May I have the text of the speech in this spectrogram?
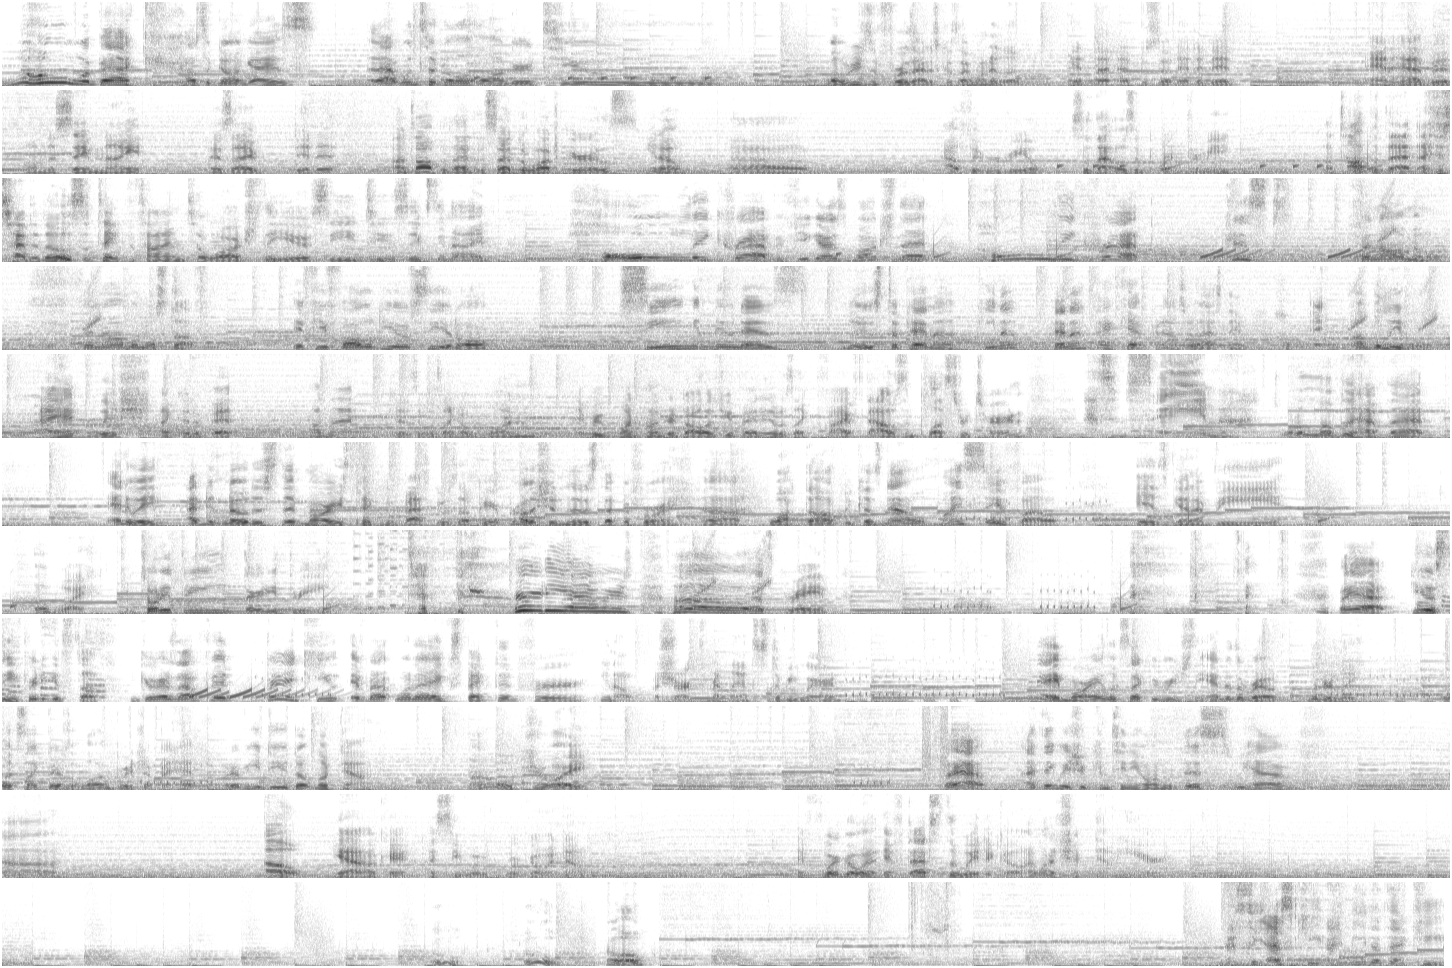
Woohoo! We're back. How's it going, guys? That one took a lot longer to. Well, the reason for that is because I wanted to get that episode edited and have it on the same night as I did it. On top of that, I decided to watch Gura's, you know, uh, outfit reveal. So that was important for me. On top of that, I decided to also take the time to watch the UFC 269. Holy crap! If you guys watch that, holy crap! Just phenomenal. Phenomenal stuff. If you followed UFC at all, seeing Nunes lose to Pena, Pena? Pena? I can't pronounce her last name. Unbelievable. I had wish I could have bet on that because it was like a one every one hundred dollars you bet in it was like five thousand plus return. That's insane. Would have loved to have that. Anyway, I didn't notice that Mari's picnic basket was up here. Probably should have noticed that before I uh, walked off because now my save file is gonna be oh boy from 2333 to 30 hours. Oh, that's great. But yeah, UFC, pretty good stuff. Gura's outfit, very cute, about what I expected for, you know, a shark from Atlantis to be wearing. Hey, Mori, it looks like we reached the end of the road. Literally. It looks like there's a long bridge up ahead. Whatever you do, don't look down. Oh, joy. So yeah, I think we should continue on with this. We have... Uh... Oh, yeah, okay. I see where we're going now. If we're going, if that's the way to go, I want to check down here. Ooh, ooh, hello. It's the S key. I needed that key.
